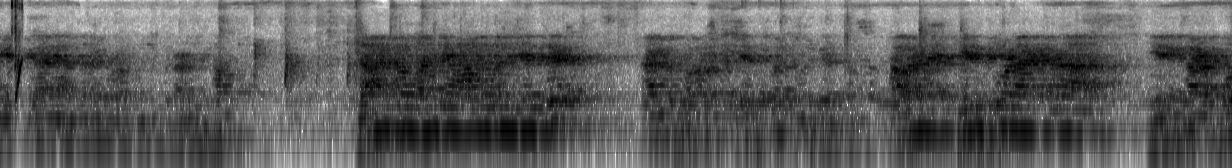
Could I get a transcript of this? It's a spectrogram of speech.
మేము కానీ అందరం కూడా ముందుకు నడుస్తాం. దాంట్లో మంచి ఆలోచన చేస్తే దాంట్లో సవరణ చేసుకొని ముందుకు వెళ్తాం. సవరణ చేసుకోవడానికి కూడా ఏం కాడపో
